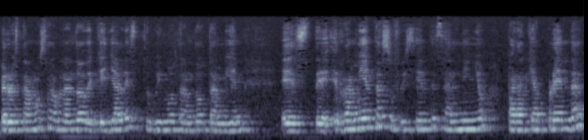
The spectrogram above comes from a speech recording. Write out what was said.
pero estamos hablando de que ya le estuvimos dando también este, herramientas suficientes al niño para que aprenda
